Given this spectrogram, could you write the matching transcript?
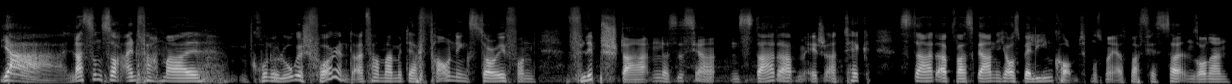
Ja, lass uns doch einfach mal chronologisch vorgehen, einfach mal mit der Founding Story von Flip starten. Das ist ja ein Startup, ein HR-Tech-Startup, was gar nicht aus Berlin kommt, muss man erstmal festhalten, sondern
